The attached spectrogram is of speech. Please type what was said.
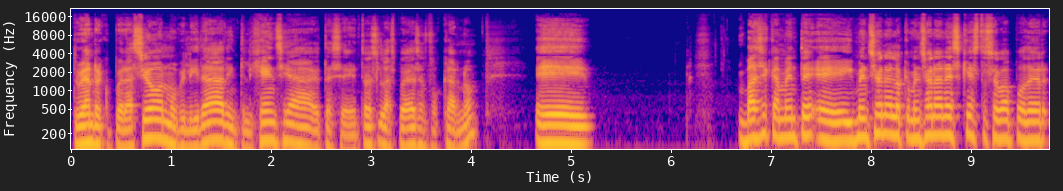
tuvieran recuperación, movilidad, inteligencia, etc. Entonces las puedes enfocar, ¿no? básicamente, y menciona, lo que mencionan es que esto se va a poder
